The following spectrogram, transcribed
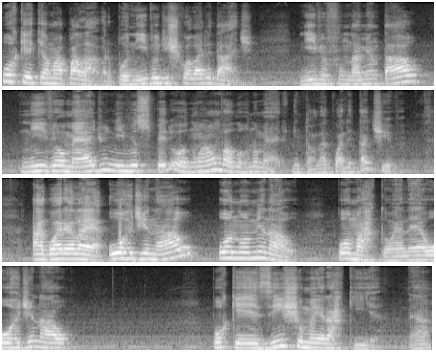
Por que, que é uma palavra? Por nível de escolaridade. Nível fundamental, nível médio, nível superior. Não é um valor numérico, então ela é qualitativa. Agora ela é ordinal ou nominal? Pô, Marcão, ela é ordinal. Porque existe uma hierarquia, né?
